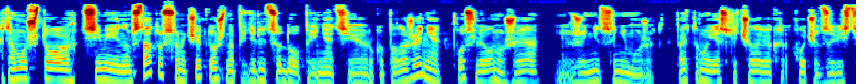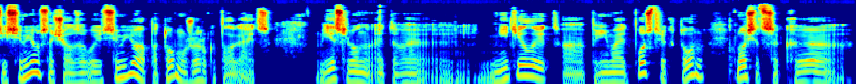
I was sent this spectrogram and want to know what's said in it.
Потому что семейным статусом человек должен определиться до принятия рукоположения отношения, после он уже жениться не может. Поэтому если человек хочет завести семью, сначала заводит семью, а потом уже рукополагается. Если он этого э, не делает, а принимает постриг, то он относится к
